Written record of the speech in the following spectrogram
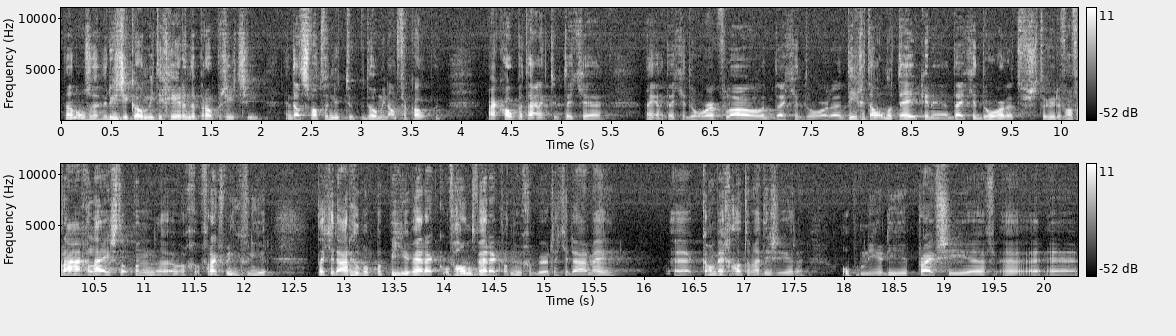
dan onze risicomitigerende propositie. En dat is wat we nu natuurlijk dominant verkopen. Maar ik hoop uiteindelijk natuurlijk dat je, nou ja, dat je door workflow, dat je door eh, digitaal ondertekenen, dat je door het versturen van vragenlijsten op een uh, gebruiksvriendelijke manier, dat je daar heel veel papierwerk of handwerk wat nu gebeurt, dat je daarmee eh, kan wegautomatiseren op een manier die privacy eh, eh, eh,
